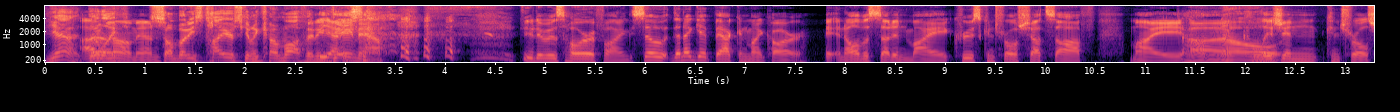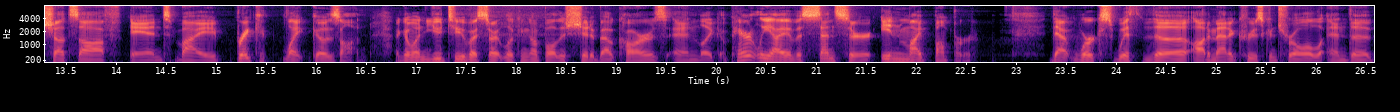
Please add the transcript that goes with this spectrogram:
yeah. I They're don't like, know, man. somebody's tire's gonna come off any Yeah, day exactly. now. Dude, it was horrifying. So then I get back in my car, and all of a sudden my cruise control shuts off, my uh, Oh, no. collision control shuts off, and my brake light goes on. I go on YouTube, I start looking up all this shit about cars, and like apparently I have a sensor in my bumper that works with the automatic cruise control and the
